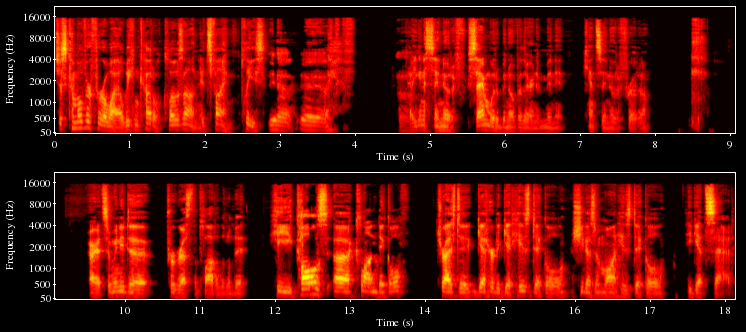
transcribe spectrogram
Just come over for a while. We can cuddle. Close on. It's fine. Please. Yeah, yeah, yeah. Like- Uh, How are you gonna say no to Sam? Would have been over there in a minute. Can't say no to Frodo. All right, so we need to progress the plot a little bit. He calls uh, Clondickle, tries to get her to get his dickle. She doesn't want his dickle. He gets sad.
